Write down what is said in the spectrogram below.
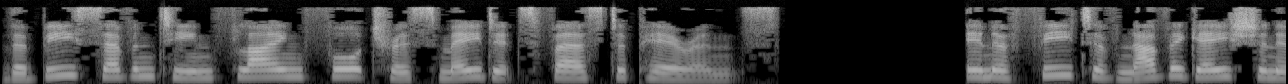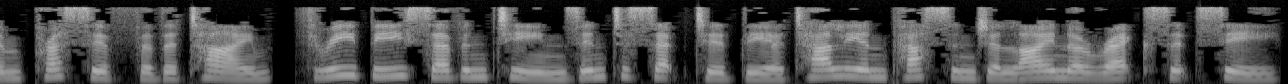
the B-17 Flying Fortress made its first appearance. In a feat of navigation impressive for the time, three B-17s intercepted the Italian passenger liner Rex at sea.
